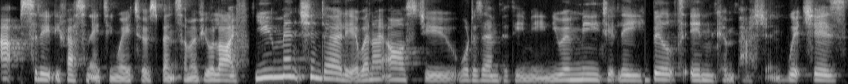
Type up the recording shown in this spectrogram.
absolutely fascinating way to have spent some of your life. You mentioned earlier when I asked you, what does empathy mean? You immediately built in compassion, which is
